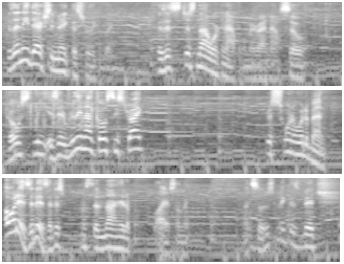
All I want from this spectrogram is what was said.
Because I need to actually make this really quick. Because it's just not working out for me right now. So, Ghostly, is it really not Ghostly Strike? Just sworn it would have been. Oh, it is, it is. I just must have not hit a fly or something. Alright, so just make this bitch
